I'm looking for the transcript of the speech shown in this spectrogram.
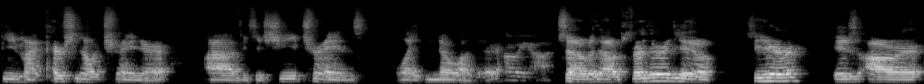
be my personal trainer uh, because she trains like no other. Oh yeah. So without further ado, here is our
